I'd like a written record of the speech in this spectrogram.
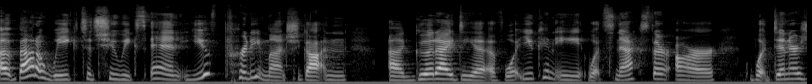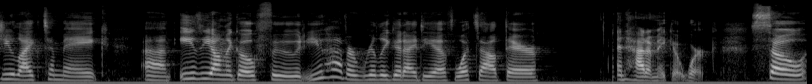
about a week to two weeks in, you've pretty much gotten a good idea of what you can eat, what snacks there are, what dinners you like to make, um, easy on the go food. You have a really good idea of what's out there and how to make it work. So,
